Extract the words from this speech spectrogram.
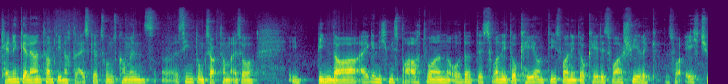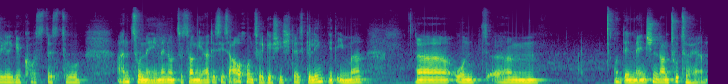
kennengelernt haben, die nach 30 Jahren zu uns kommen äh, sind und gesagt haben, also ich bin da eigentlich missbraucht worden oder das war nicht okay und dies war nicht okay, das war schwierig. Das war echt schwierige Kost, das zu, anzunehmen und zu sagen, ja, das ist auch unsere Geschichte, es gelingt nicht immer. Äh, und, ähm, und den Menschen dann zuzuhören.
